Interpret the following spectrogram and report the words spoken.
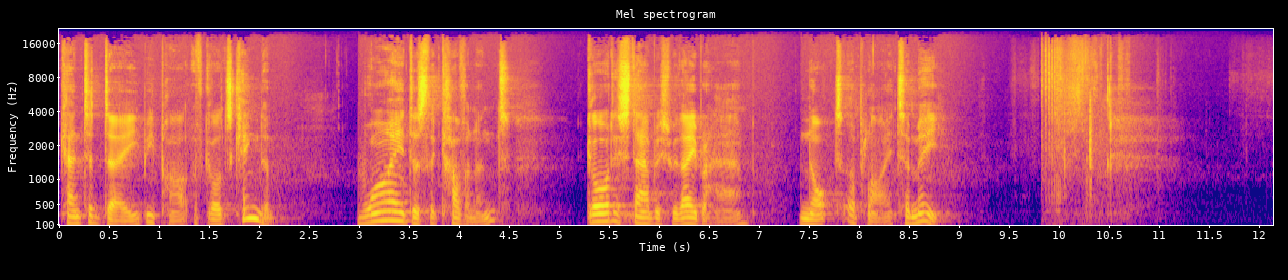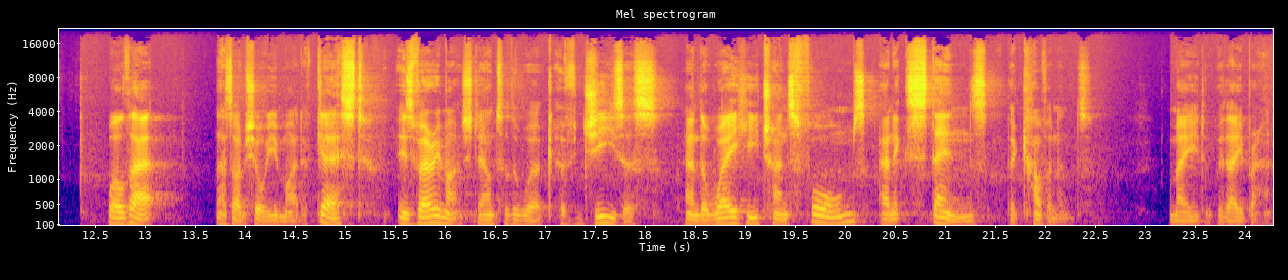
can today be part of God's kingdom? Why does the covenant God established with Abraham not apply to me? Well, that, as I'm sure you might have guessed, is very much down to the work of Jesus and the way he transforms and extends the covenant made with Abraham.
